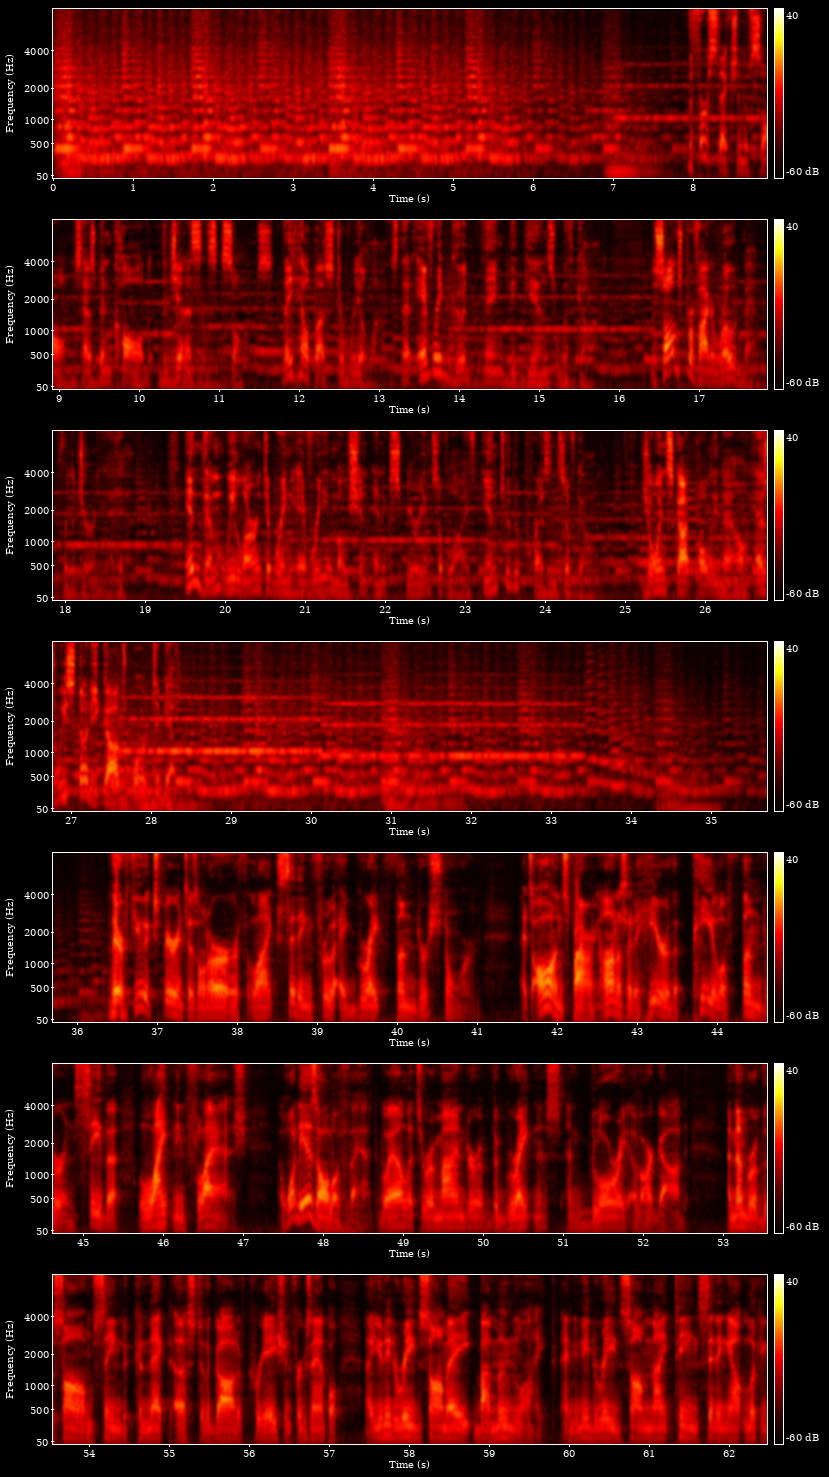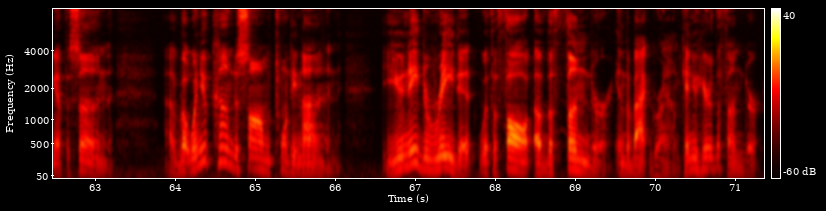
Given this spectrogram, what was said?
The first section of Psalms has been called the Genesis Psalms. They help us to realize that every good thing begins with God. The Psalms provide a roadmap for the journey ahead. In them, we learn to bring every emotion and experience of life into the presence of God. Join Scott Pauley now as we study God's Word together. There are few experiences on earth like sitting through a great thunderstorm. It's awe inspiring, honestly, to hear the peal of thunder and see the lightning flash. What is all of that? Well, it's a reminder of the greatness and glory of our God. A number of the Psalms seem to connect us to the God of creation. For example, uh, you need to read Psalm 8 by moonlight, and you need to read Psalm 19 sitting out looking at the sun. Uh, but when you come to Psalm 29, you need to read it with the thought of the thunder in the background. Can you hear the thunder?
